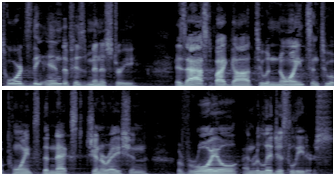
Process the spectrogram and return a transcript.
towards the end of his ministry, is asked by God to anoint and to appoint the next generation of royal and religious leaders.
